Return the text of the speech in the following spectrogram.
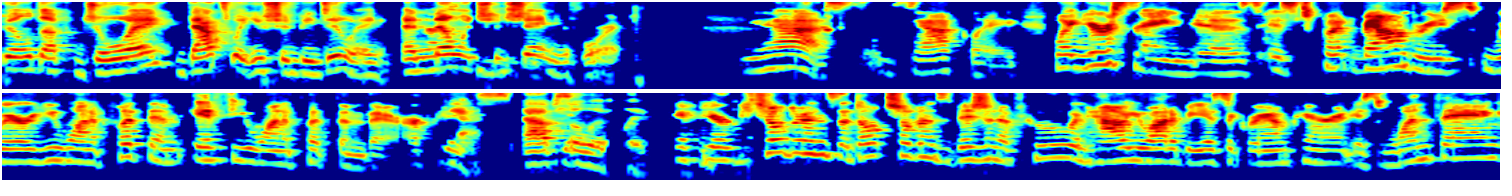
build up joy that's what you should be doing and no one should shame you for it Yes, exactly. What you're saying is is to put boundaries where you want to put them if you want to put them there. Yes, absolutely. If your mm-hmm. children's adult children's vision of who and how you ought to be as a grandparent is one thing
